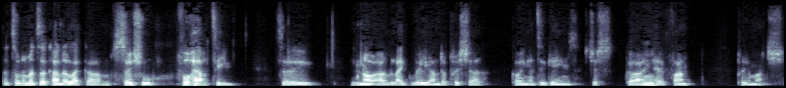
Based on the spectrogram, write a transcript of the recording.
the tournaments are kind of like um social for our team. So you're not uh, like really under pressure going into games. Just go out and Mm. have fun, pretty much.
